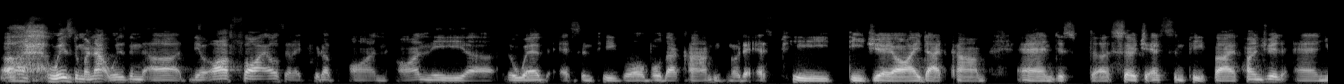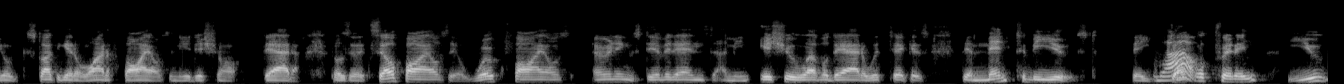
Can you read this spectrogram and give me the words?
uh, wisdom or not wisdom, uh, there are files that I put up on on the uh, the web, spglobal.com. You can go to spdji.com and just uh, search S&P 500 and you'll start to get a lot of files and the additional data. Those are Excel files, they're work files, earnings, dividends, I mean, issue level data with tickers. They're meant to be used. They wow. don't look pretty. You,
